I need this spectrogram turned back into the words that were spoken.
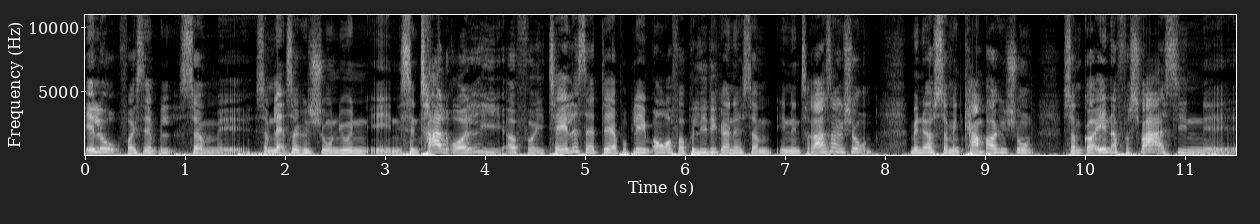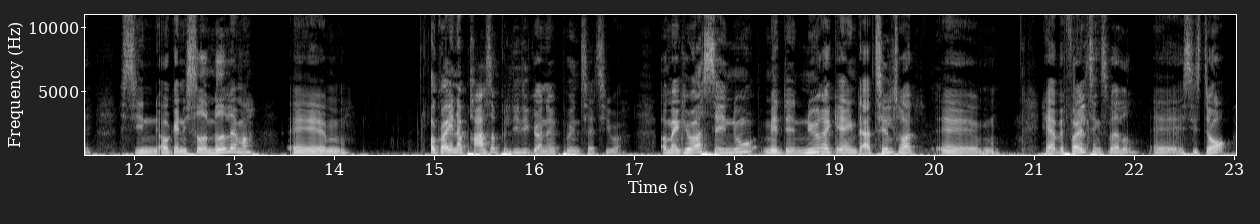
LO for eksempel som, øh, som landsorganisation jo en, en central rolle i at få i tale sat det her problem over for politikerne som en interesseorganisation, men også som en kamporganisation, som går ind og forsvarer sine, øh, sin organiserede medlemmer, øh, og går ind og presser politikerne på initiativer. Og man kan jo også se nu med den nye regering, der er tiltrådt øh, her ved folketingsvalget øh, sidste år,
